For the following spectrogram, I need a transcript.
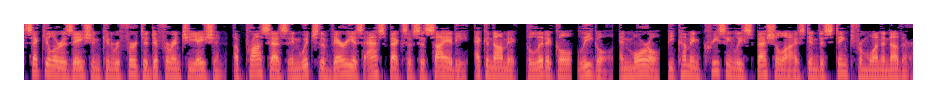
secularization can refer to differentiation, a process in which the various aspects of society, economic, political, legal, and moral, become increasingly specialized and distinct from one another.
